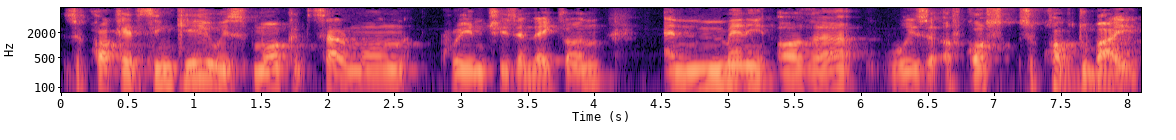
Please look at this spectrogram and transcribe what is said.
The croque Helsinki with smoked salmon, cream cheese, and bacon, and many other with, of course, the croque Dubai.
